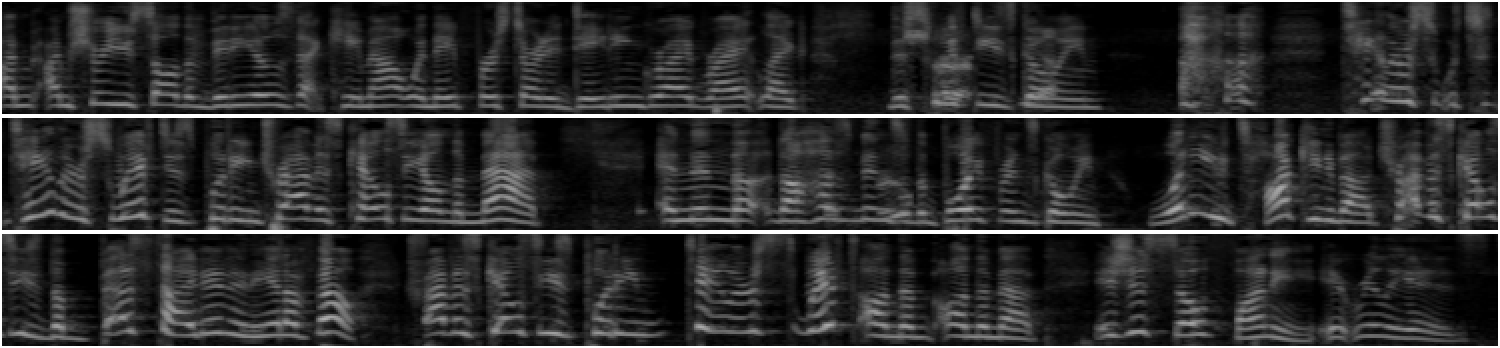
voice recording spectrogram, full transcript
I'm I'm sure you saw the videos that came out when they first started dating Greg, right? Like the Swifties yeah. going. Taylor Taylor Swift is putting Travis Kelce on the map. And then the, the husbands or the boyfriends going, What are you talking about? Travis Kelce's the best tight end in the NFL. Travis Kelce's putting Taylor Swift on the on the map. It's just so funny. It really is.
